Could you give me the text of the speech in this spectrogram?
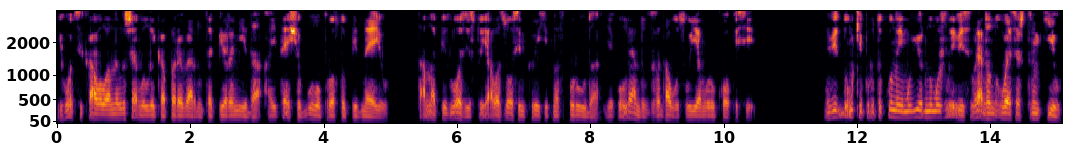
Його цікавила не лише велика перевернута піраміда, а й те, що було просто під нею. Там на підлозі стояла зовсім крихітна споруда, яку Лендон згадав у своєму рукописі. Від думки про таку неймовірну можливість Лендон увесь аж тремтів.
